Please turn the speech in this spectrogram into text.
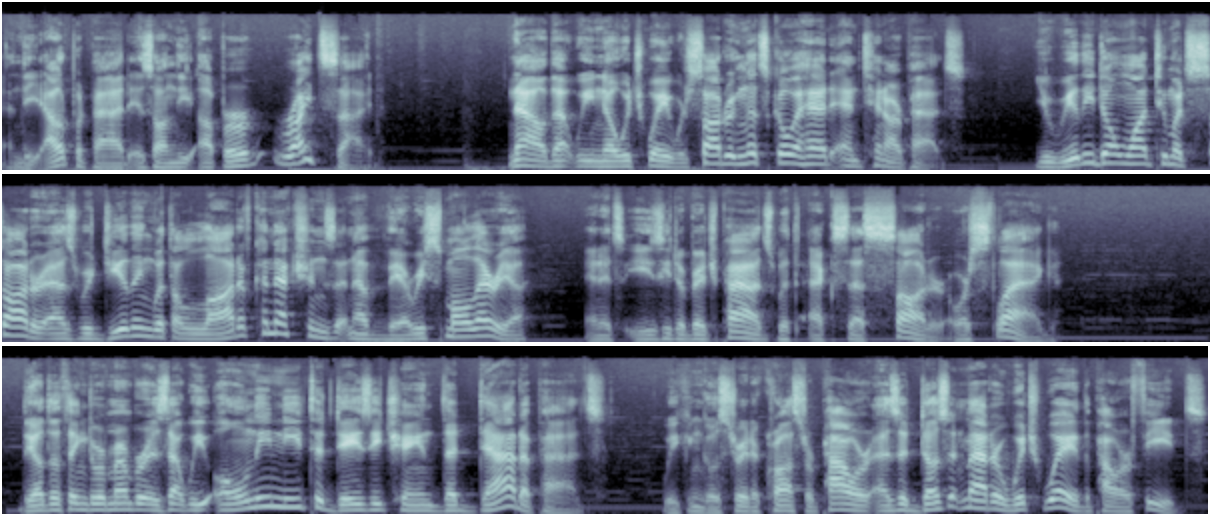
and the output pad is on the upper right side. Now that we know which way we're soldering, let's go ahead and tin our pads. You really don't want too much solder as we're dealing with a lot of connections in a very small area, and it's easy to bridge pads with excess solder or slag. The other thing to remember is that we only need to daisy chain the data pads. We can go straight across for power as it doesn't matter which way the power feeds.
